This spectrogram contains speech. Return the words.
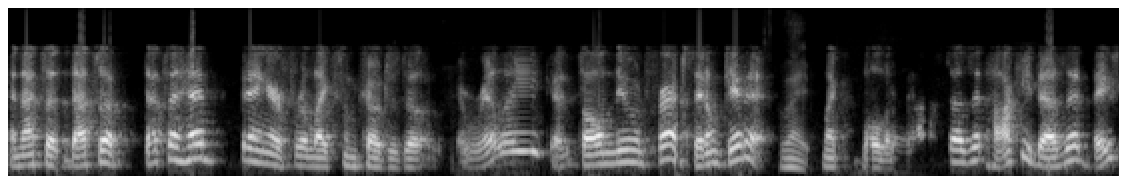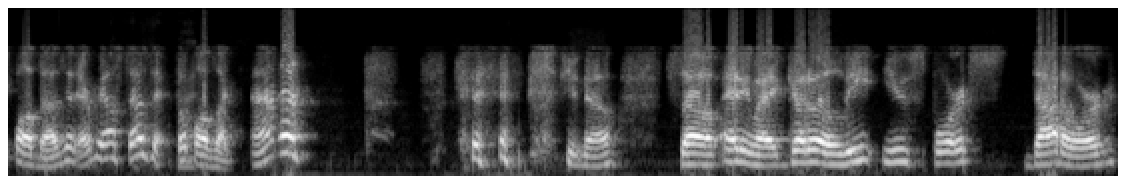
and, that's a that's a that's a head banger for like some coaches. Really, it's all new and fresh. They don't get it. Right. Like bowler does it, hockey does it, baseball does it, everybody else does it. Football's right. like, uh you know. So anyway, go to eliteyouthsports.org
